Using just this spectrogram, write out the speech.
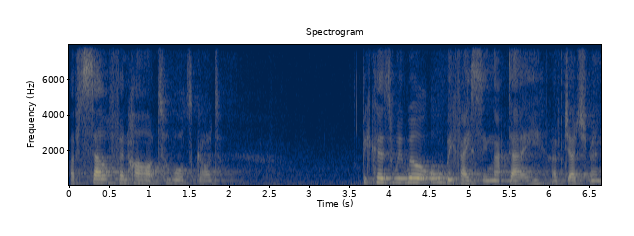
of self and heart towards God. Because we will all be facing that day of judgment.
